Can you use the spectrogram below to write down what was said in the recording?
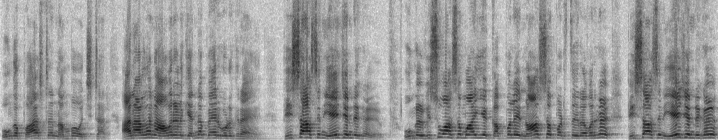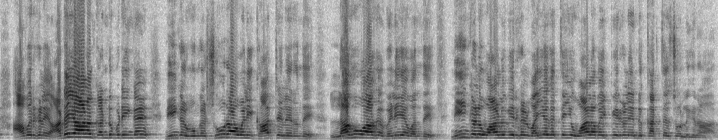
உங்கள் பாஸ்டர் நம்ப வச்சிட்டார். அதனால தான் நான் அவர்களுக்கு என்ன பெயர் கொடுக்குறேன்? பிசாசின் ஏஜெண்டுகள் உங்கள் விசுவாசமாகிய கப்பலை நாசப்படுத்துகிறவர்கள் பிசாசின் ஏஜெண்டுகள் அவர்களை அடையாளம் கண்டுபிடிங்கள். நீங்கள் உங்கள் சூறாவளி காற்றிலிருந்து லகுவாக வெளியே வந்து நீங்களும் வாழுவீர்கள் வையகத்தையும் வாழ வைப்பீர்கள் என்று கர்த்தர் சொல்லுகிறார்.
